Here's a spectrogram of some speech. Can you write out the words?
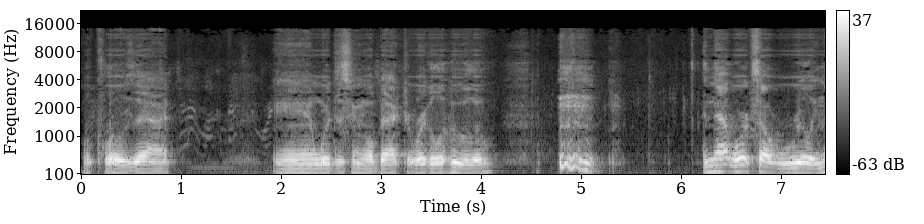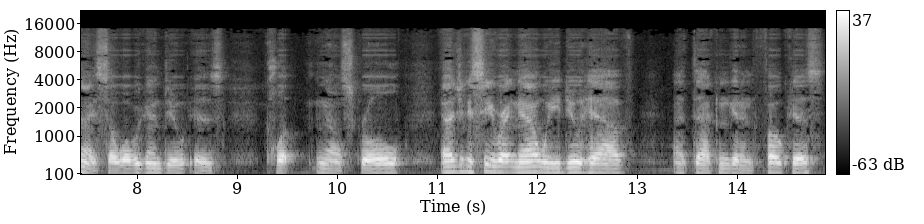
We'll close that and we're just going to go back to regular Hulu. and that works out really nice. So what we're going to do is, you know, scroll. As you can see right now, we do have, if that can get in focus,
